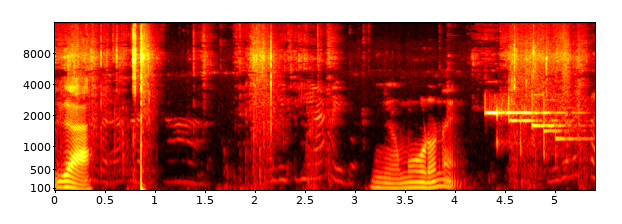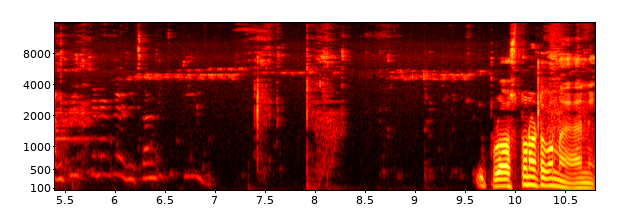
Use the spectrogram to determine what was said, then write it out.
ఇగో. ఇక మూడు ఉన్నాయి. ఇప్పుడు వస్తున్నట్టుగా ఉన్నాయి అని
